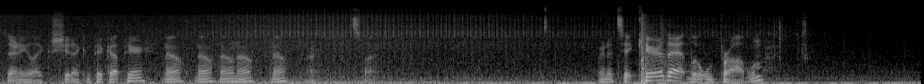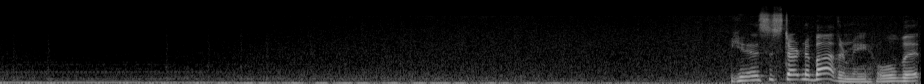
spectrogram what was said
Is there any, like, shit I can pick up here? No? No? No? No? No? Alright, that's fine. We're gonna take care of that little problem. Yeah, this is starting to bother me a little bit.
